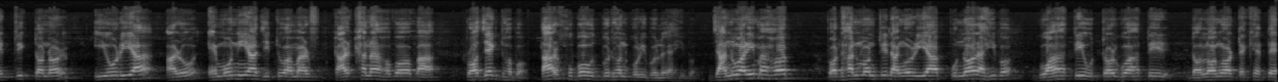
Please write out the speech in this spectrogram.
মেট্ৰিক টনৰ ইউৰিয়া আৰু এমনিয়া যিটো আমাৰ কাৰখানা হ'ব বা প্ৰজেক্ট হ'ব তাৰ শুভ উদ্বোধন কৰিবলৈ আহিব। জানুৱাৰী মাহত প্ৰধানমন্ত্ৰী ডাঙৰীয়া পুনৰ আহিব। গুৱাহাটী উত্তৰ গুৱাহাটীৰ দলঙৰ তেখেতে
